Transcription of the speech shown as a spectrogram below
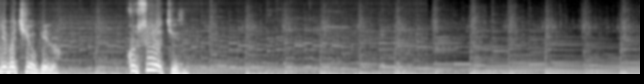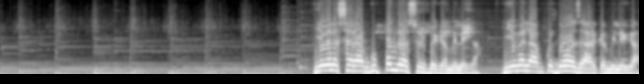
ये बच्चियों के लिए। खूबसूरत चीज़ है। ये वाला सर आपको पंद्रह सौ रुपए का मिलेगा। ये वाला आपको दो हज़ार का मिलेगा।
